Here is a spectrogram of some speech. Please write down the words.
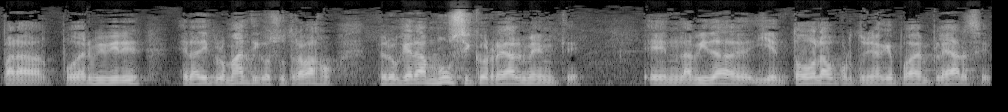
para poder vivir, era diplomático su trabajo, pero que era músico realmente en la vida y en toda la oportunidad que pueda emplearse.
